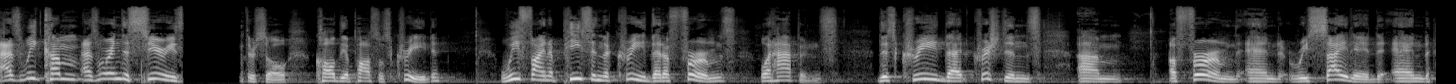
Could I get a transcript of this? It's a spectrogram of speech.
as we come, as we're in this series, or so called the Apostles' Creed, we find a piece in the creed that affirms what happens. This creed that Christians um, affirmed and recited and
